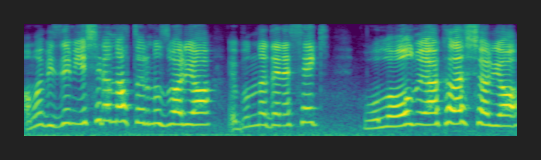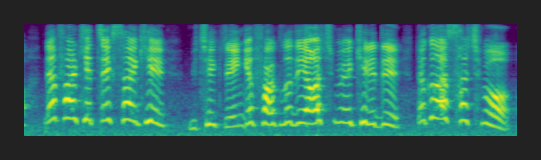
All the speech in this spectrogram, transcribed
Ama bizim yeşil anahtarımız var ya. E bununla denesek. Vallahi olmuyor arkadaşlar ya. Ne fark edecek sanki? Bir tek rengi farklı diye açmıyor kilidi. Ne kadar saçma.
